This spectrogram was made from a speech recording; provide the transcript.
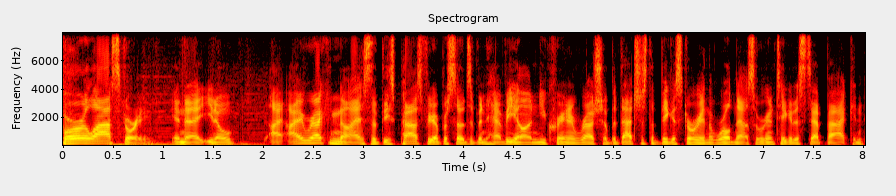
For our last story, and uh, you know, I, I, recognize that these past few episodes have been heavy on Ukraine and Russia, but that's just the biggest story in the world now. So we're going to take it a step back and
